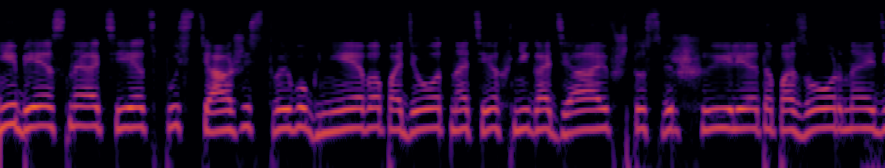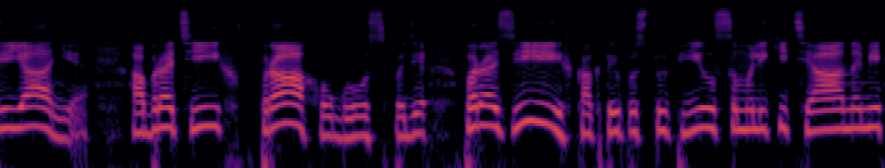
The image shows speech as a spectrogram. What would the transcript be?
Небесный Отец, пусть тяжесть твоего гнева падет на тех негодяев, что свершили это позорное деяние. Обрати их в прах, о Господи, порази их, как ты поступил с амаликитянами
